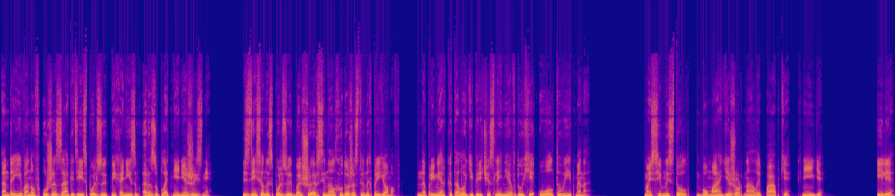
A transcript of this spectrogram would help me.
Андрей Иванов уже загодя использует механизм разуплотнения жизни. Здесь он использует большой арсенал художественных приемов, например, каталоги перечисления в духе Уолта Уитмена. Массивный стол, бумаги, журналы, папки, книги. Или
